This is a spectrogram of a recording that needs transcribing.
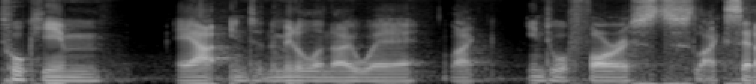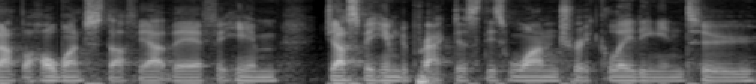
took him out into the middle of nowhere, like into a forest, like set up a whole bunch of stuff out there for him, just for him to practice this one trick leading into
